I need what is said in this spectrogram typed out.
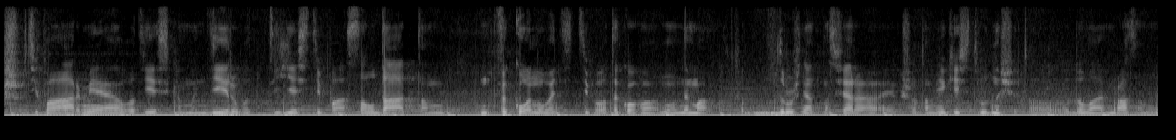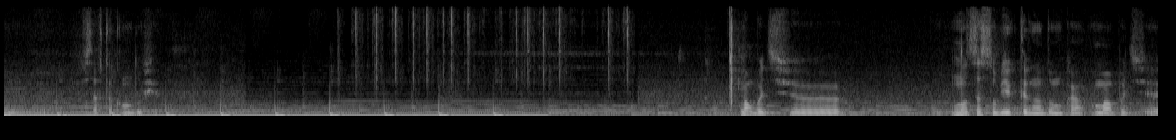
що типа армія, от є командир, от є типа солдат, там виконувати, типа такого ну, нема. Дружня атмосфера, якщо там якісь труднощі, то долаємо разом і все в такому духі. Мабуть, е, ну це суб'єктивна думка. Мабуть, е,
